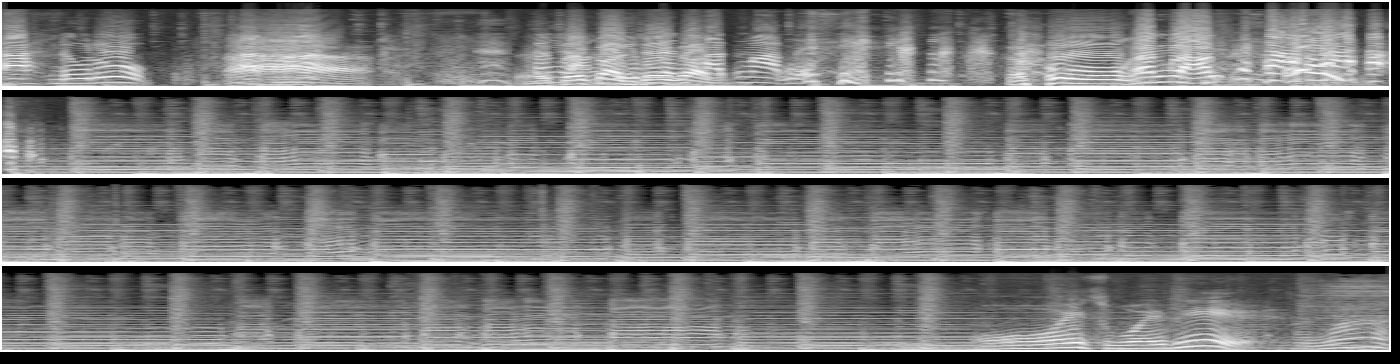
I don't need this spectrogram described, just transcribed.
อะดูรูป ชัดมากอ่าเช็คก่อนยิ้มเช็คก่อน ชัดมากเลย โอ้โหข้างหลัง โอ้ยสวยพี่สวยมาก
